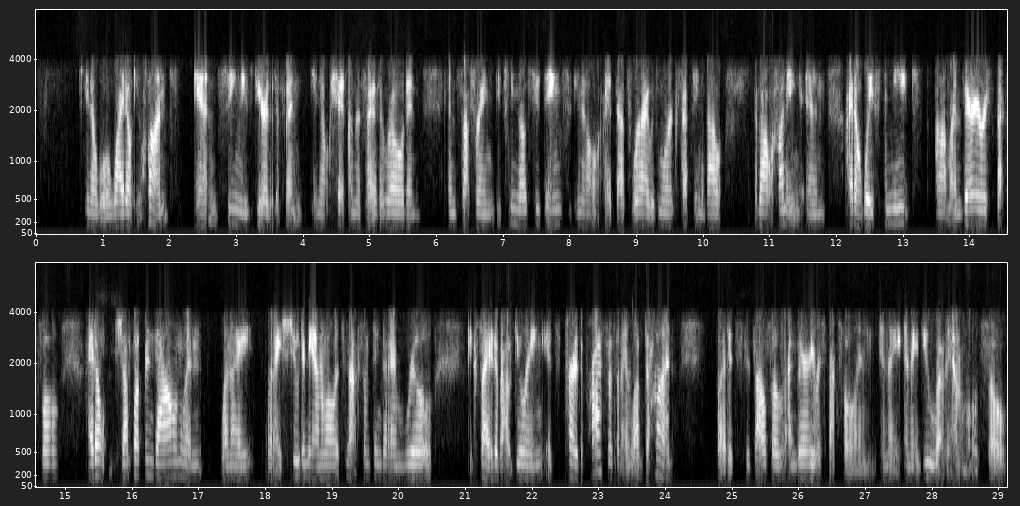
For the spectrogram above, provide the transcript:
you know, well, why don't you hunt? And seeing these deer that have been, you know, hit on the side of the road and and suffering between those two things, you know, I, that's where I was more accepting about about hunting. And I don't waste meat. Um, I'm very respectful. I don't jump up and down when when I when I shoot an animal. It's not something that I'm real excited about doing. It's part of the process, and I love to hunt. But it's it's also I'm very respectful and and I and I do love animals. So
